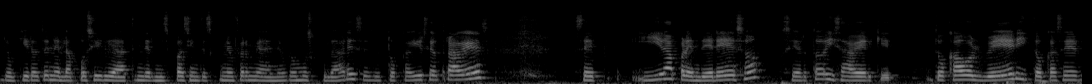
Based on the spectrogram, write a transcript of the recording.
yo quiero tener la posibilidad de atender mis pacientes con enfermedades neuromusculares, eso toca irse otra vez, se, ir a aprender eso, ¿cierto? Y saber que toca volver y toca hacer,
